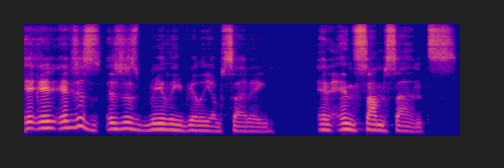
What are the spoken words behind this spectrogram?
it, it it just it's just really really upsetting in in some sense.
